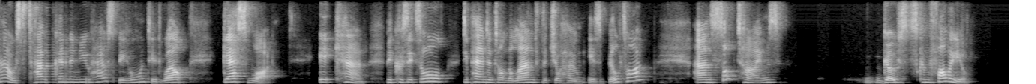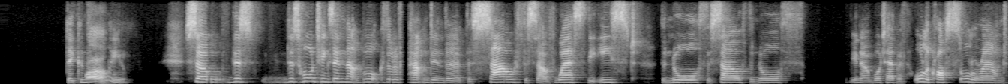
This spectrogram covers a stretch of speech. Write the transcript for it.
house. How can a new house be haunted? Well, guess what? It can because it's all dependent on the land that your home is built on. And sometimes ghosts can follow you. They can Wow. follow you. So there's there's hauntings in that book that have happened in the the south, the southwest, the east, the north, the south, the north, you know, whatever, all across, all around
